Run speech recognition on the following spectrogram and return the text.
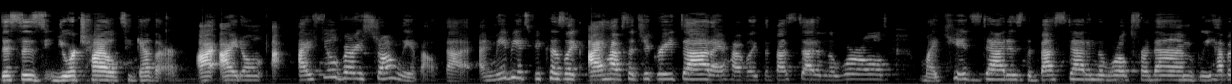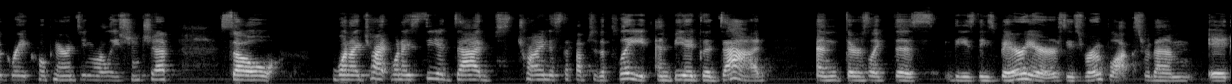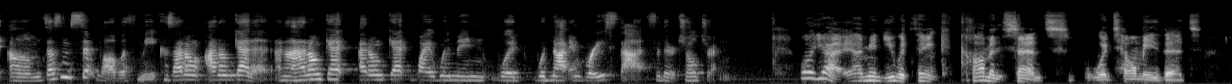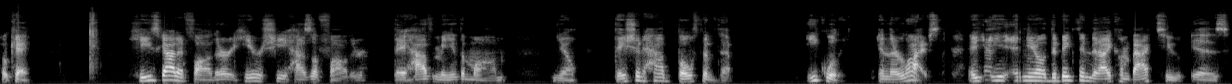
This is your child together. I, I don't, I feel very strongly about that. And maybe it's because like I have such a great dad. I have like the best dad in the world. My kid's dad is the best dad in the world for them. We have a great co-parenting relationship. So when I try, when I see a dad trying to step up to the plate and be a good dad, and there's like this these these barriers these roadblocks for them it um, doesn't sit well with me because i don't i don't get it. And i don't get i don't get why women would would not embrace that for their children. Well yeah i mean you would think common sense would tell me that okay he's got a father he or she has a father they have me the mom you know they should have both of them equally in their lives. And, and you know the big thing that i come back to is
